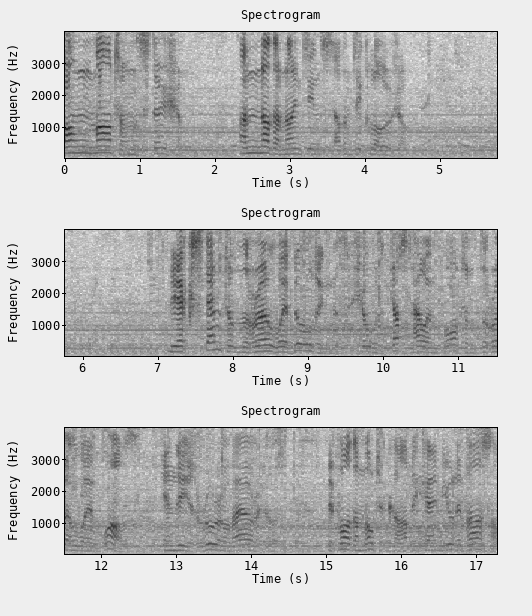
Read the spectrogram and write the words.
Long Marton Station, another 1970 closure. The extent of the railway buildings shows just how important the railway was in these rural areas before the motor car became universal.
